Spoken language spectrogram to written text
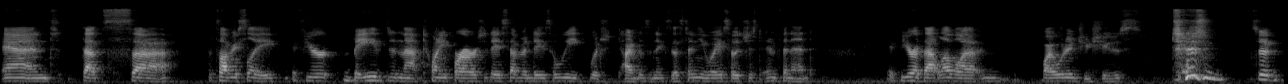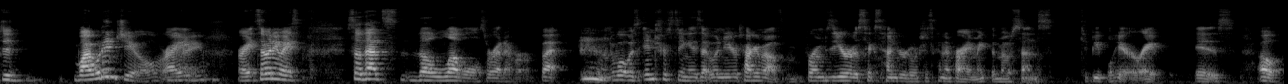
and that's uh, that's obviously if you're bathed in that 24 hours a day, seven days a week, which time doesn't exist anyway, so it's just infinite. If you're at that level, why wouldn't you choose to, to, to why wouldn't you, right? right? So, anyways, so that's the levels or whatever. But what was interesting is that when you're talking about from zero to 600, which is going to probably make the most sense to people here, right? Is oh,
